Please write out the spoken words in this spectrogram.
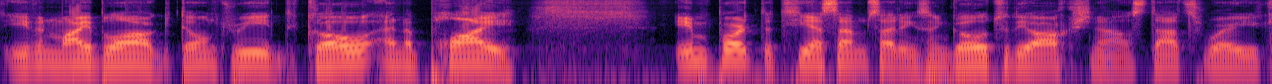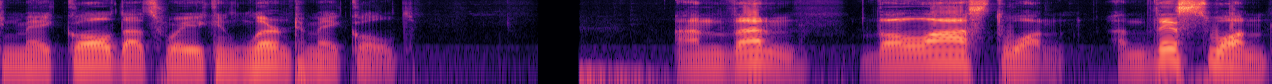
even my blog. Don't read. Go and apply. Import the TSM settings and go to the auction house. That's where you can make gold. That's where you can learn to make gold. And then the last one. And this one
